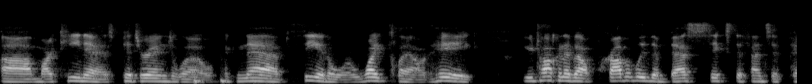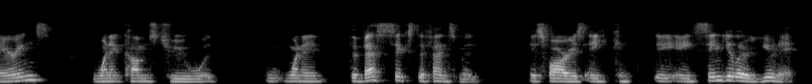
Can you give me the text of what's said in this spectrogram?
Uh, Martinez, Pietrangelo, McNabb, Theodore, Whitecloud, Hague. You're talking about probably the best six defensive pairings when it comes to when it the best six defensemen as far as a, a singular unit.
